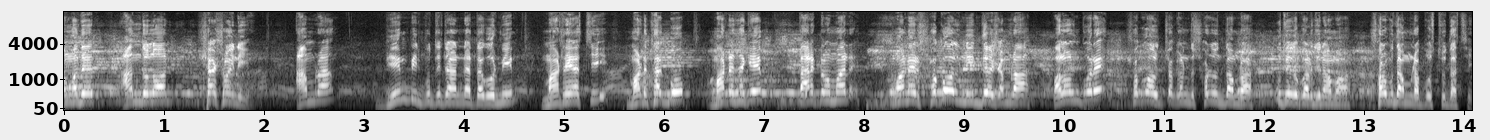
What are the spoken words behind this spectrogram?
আমাদের আন্দোলন শেষ হয়নি। আমরা বিএনপির প্রতিটা নেতাকর্মী মাঠে আছি মাঠে থাকব, মাঠে থেকে তারেক রহমান মানের সকল নির্দেশ আমরা পালন করে সকল চক্রান্ত ষড়যন্ত্র আমরা প্রতিরোধ করার জন্য আমরা সর্বদা আমরা প্রস্তুত আছি।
